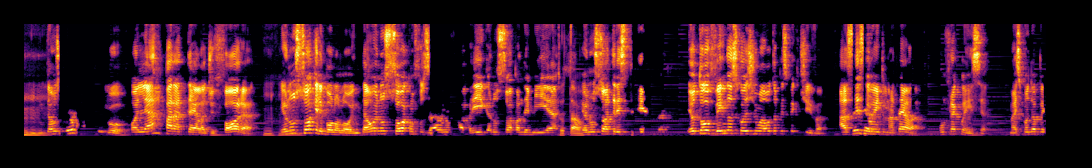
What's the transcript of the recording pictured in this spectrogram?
Uhum. Então, se eu consigo olhar para a tela de fora, Uhum. eu não sou aquele bololô. Então, eu não sou a confusão, eu não sou a briga, eu não sou a pandemia. Total. Eu não sou a tristeza. Eu tô vendo as coisas de uma outra perspectiva. Às vezes eu entro na tela com frequência, mas quando eu, pe-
